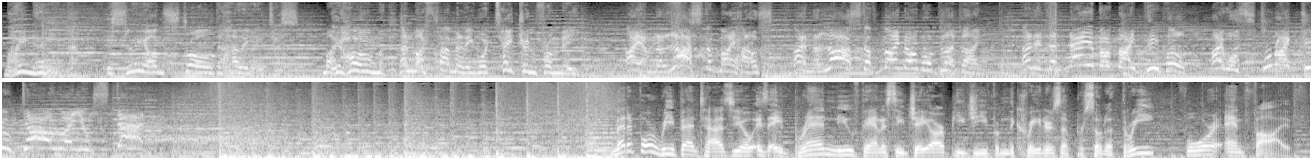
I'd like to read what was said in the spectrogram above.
My name is Leon Strohl de Haliaetus. My home and my family were taken from me. I am the last of my house. I am the last of my noble bloodline. And in the name of my people, I will strike you down where you stand! Metaphor ReFantazio is a brand new fantasy JRPG from the creators of Persona 3, 4, and 5.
